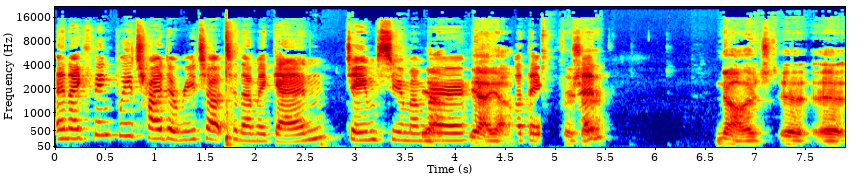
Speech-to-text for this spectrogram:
And I think we tried to reach out to them again. James, do you remember yeah, yeah, what they for said? sure. No, it's, uh, uh,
